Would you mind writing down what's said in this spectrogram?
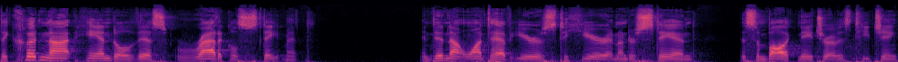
They could not handle this radical statement and did not want to have ears to hear and understand the symbolic nature of his teaching.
